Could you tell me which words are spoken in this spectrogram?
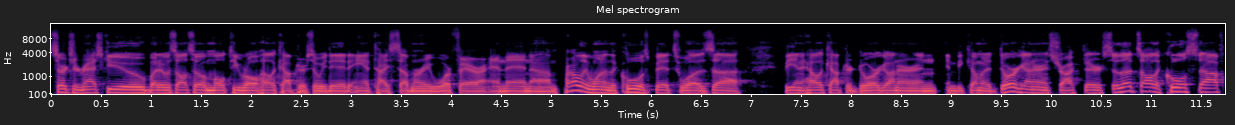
search and rescue, but it was also a multi role helicopter. So we did anti submarine warfare. And then um, probably one of the coolest bits was uh, being a helicopter door gunner and, and becoming a door gunner instructor. So that's all the cool stuff.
